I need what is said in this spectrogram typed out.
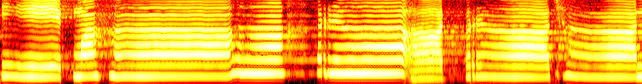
เอกมหาราชราชัน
